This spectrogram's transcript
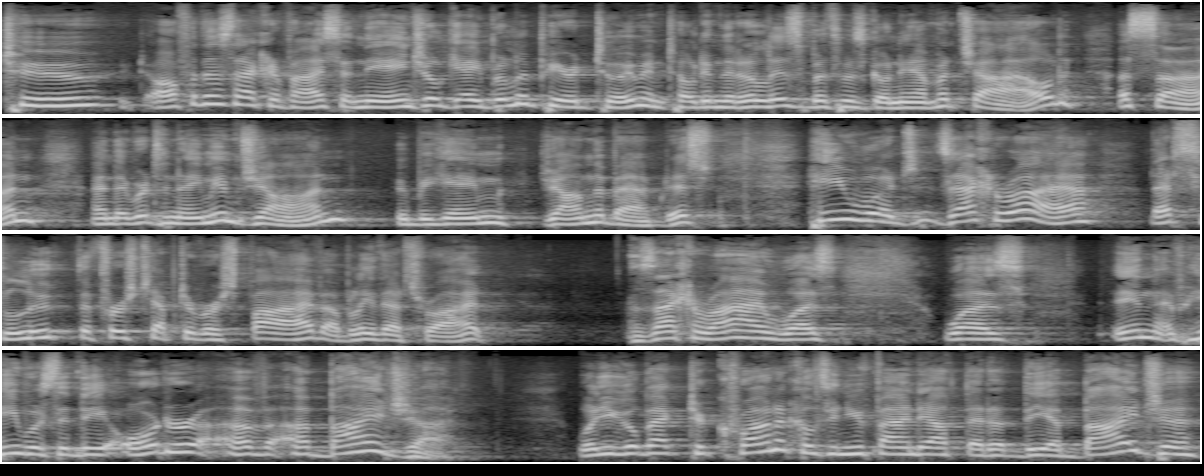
to offer the sacrifice, and the angel Gabriel appeared to him and told him that Elizabeth was going to have a child, a son, and they were to name him John, who became John the Baptist. He was Zechariah, that's Luke, the first chapter, verse 5, I believe that's right. Zechariah was, was in, he was in the order of Abijah. Well, you go back to Chronicles and you find out that the Abijah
